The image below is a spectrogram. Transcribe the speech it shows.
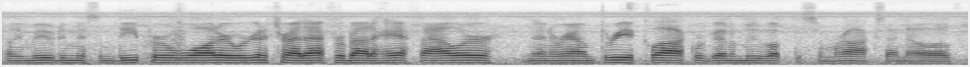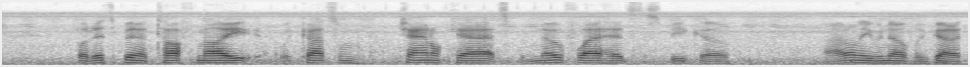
and we moved into some deeper water. We're going to try that for about a half hour, and then around three o'clock, we're going to move up to some rocks I know of. But it's been a tough night. We caught some channel cats, but no flatheads to speak of. I don't even know if we've got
